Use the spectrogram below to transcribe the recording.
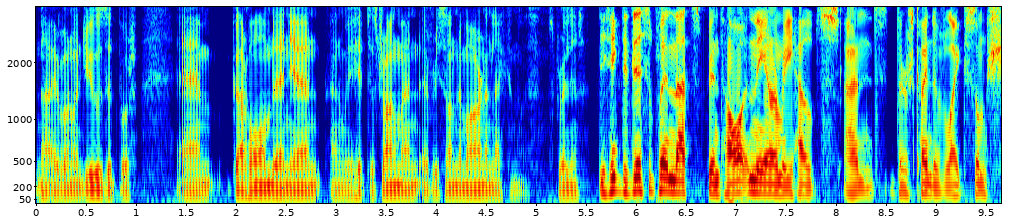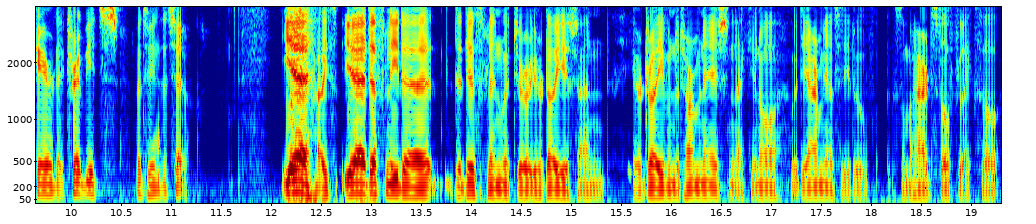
not everyone would use it, but um, got home then, yeah, and, and we hit the strongman every Sunday morning, like, and it was, it was brilliant. Do you think the discipline that's been taught in the army helps, and there's kind of like some shared attributes between the two? Yeah, I, yeah, definitely the the discipline with your, your diet and your drive and determination. Like you know, with the army, obviously you do some hard stuff. Like so,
